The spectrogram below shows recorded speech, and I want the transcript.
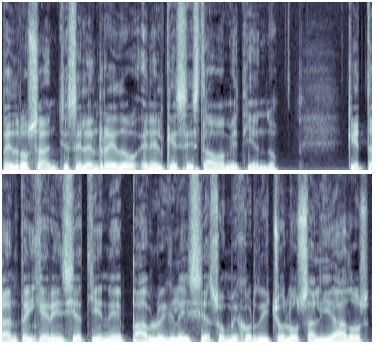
Pedro Sánchez el enredo en el que se estaba metiendo? ¿Qué tanta injerencia tiene Pablo Iglesias, o mejor dicho, los aliados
